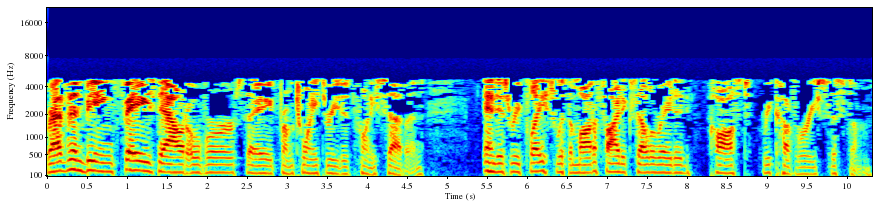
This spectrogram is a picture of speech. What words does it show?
rather than being phased out over, say, from 23 to 27 and is replaced with a modified accelerated cost recovery system.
